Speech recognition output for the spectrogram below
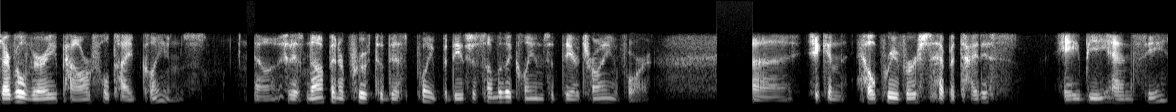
several very powerful type claims. Now, it has not been approved to this point, but these are some of the claims that they are trying for. Uh, it can help reverse hepatitis A, B, and C.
